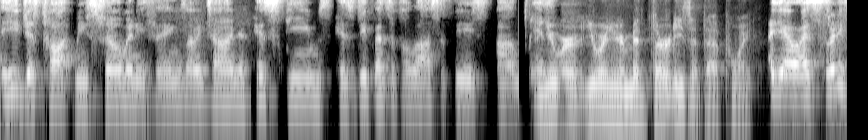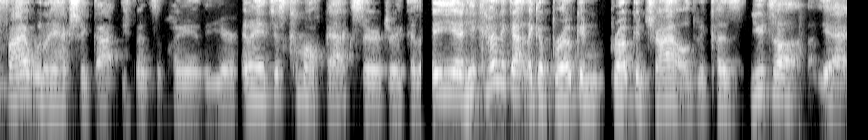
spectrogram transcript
he just taught me so many things. I mean, telling you, his schemes, his defensive philosophies. Um, his, and you were you were in your mid thirties at that point. Yeah, well, I was 35 when I actually got defensive player of the year, and I had just come off back surgery because yeah, he kind of got like a broken broken child because Utah. Yeah,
